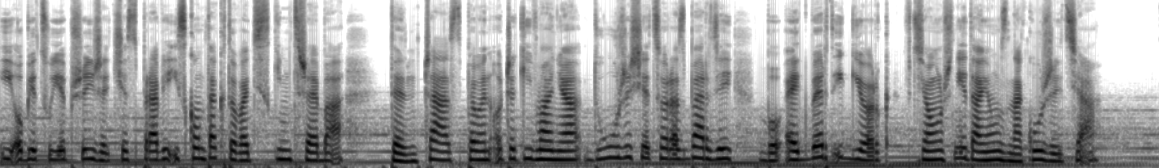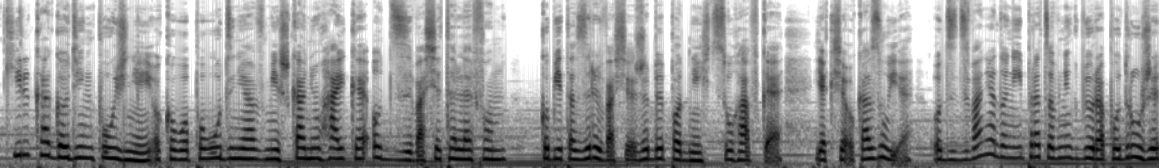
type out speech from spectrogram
i obiecuje przyjrzeć się sprawie i skontaktować z kim trzeba. Ten czas pełen oczekiwania dłuży się coraz bardziej, bo Egbert i Georg wciąż nie dają znaku życia. Kilka godzin później, około południa, w mieszkaniu Hajke odzywa się telefon. Kobieta zrywa się, żeby podnieść słuchawkę. Jak się okazuje, oddzwania do niej pracownik biura podróży,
